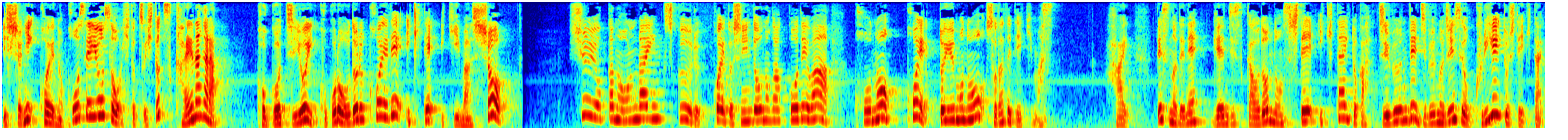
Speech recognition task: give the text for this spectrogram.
一緒に声の構成要素を一つ一つ変えながら、心地よい心躍る声で生きていきましょう。週4日のオンラインスクール、声と振動の学校では、この声というものを育てていきます。はい。ですのでね、現実化をどんどんしていきたいとか、自分で自分の人生をクリエイトしていきたい。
